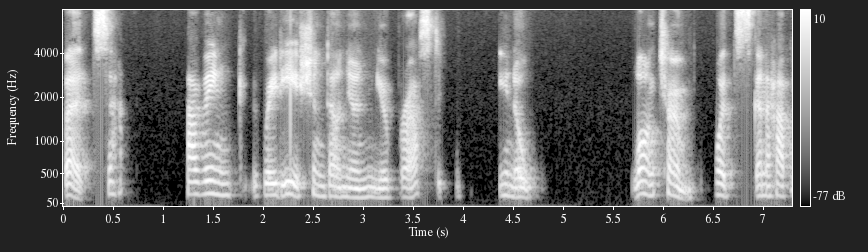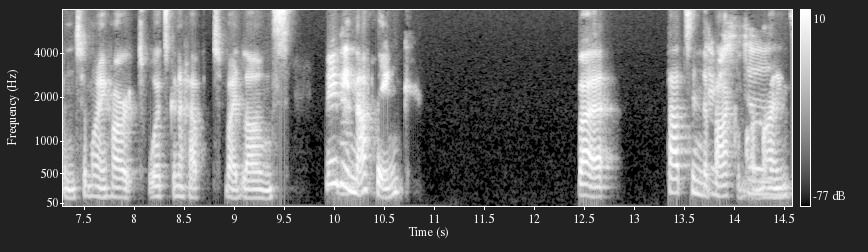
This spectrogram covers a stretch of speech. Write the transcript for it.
But having radiation done on your breast, you know, long term, what's going to happen to my heart? What's going to happen to my lungs? Maybe yeah. nothing, but that's in the there's back still, of my mind.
